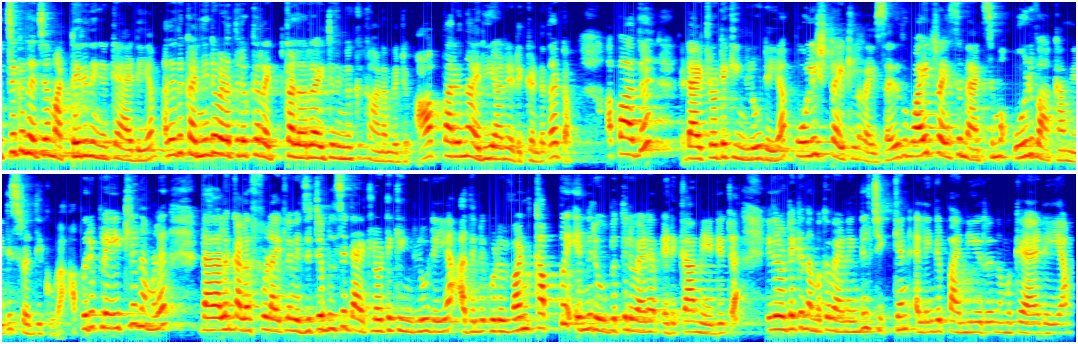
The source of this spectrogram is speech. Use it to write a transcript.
ഉച്ചയ്ക്ക് എന്ന് വെച്ചാൽ മട്ടരി നിങ്ങൾക്ക് ആഡ് ചെയ്യാം. അതായത് കഞ്ഞിന്റെ വെള്ളത്തിലൊക്കെ റെഡ് കളറായിട്ട് നിങ്ങൾക്ക് കാണാൻ പറ്റും. ആ പറയുന്ന അരിയാണ് എടുക്കേണ്ടത് കേട്ടോ. അപ്പോൾ അത് ഡയറ്റിലോട്ടേക്ക് ഇൻക്ലൂഡ് ചെയ്യുക പോളിഷ് ആയിട്ടുള്ള റൈസ് അതായത് വൈറ്റ് റൈസ് മാക്സിമം ഒഴിവാക്കാൻ വേണ്ടി ശ്രദ്ധിക്കുക. അപ്പോൾ ഒരു പ്ലേറ്റിൽ നമ്മൾ ധാരാളം കളർഫുൾ ആയിട്ടുള്ള വെജിറ്റബിൾസ് ഡയറ്റിലോട്ടേക്ക് ഇൻക്ലൂഡ് ചെയ്യുക. അതിന്റെ കൂടെ വൺ കപ്പ് എന്ന രൂപത്തിൽ വേണം എടുക്കാൻ വേണ്ടിയിട്ട്. ഇതിലോട്ടേക്ക് നമുക്ക് വേണമെങ്കിൽ ചിക്കൻ അല്ലെങ്കിൽ പനീർ നമുക്ക് ആഡ് ചെയ്യാം.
